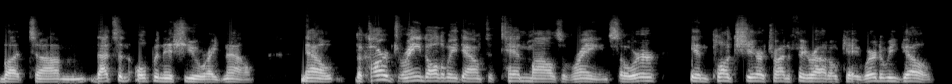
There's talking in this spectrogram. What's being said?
but um, that's an open issue right now. Now, the car drained all the way down to 10 miles of range. So we're in plug share trying to figure out okay, where do we go?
